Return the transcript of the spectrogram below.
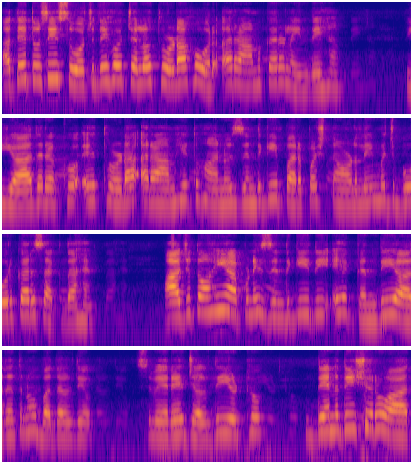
ਅਤੇ ਤੁਸੀਂ ਸੋਚਦੇ ਹੋ, ਚਲੋ ਥੋੜਾ ਹੋਰ ਆਰਾਮ ਕਰ ਲੈਂਦੇ ਹਾਂ। ਯਾਦ ਰੱਖੋ, ਇਹ ਥੋੜਾ ਆਰਾਮ ਹੀ ਤੁਹਾਨੂੰ ਜ਼ਿੰਦਗੀ ਪਰ ਪਛਤਾਉਣ ਲਈ ਮਜਬੂਰ ਕਰ ਸਕਦਾ ਹੈ। ਅੱਜ ਤੋਂ ਹੀ ਆਪਣੀ ਜ਼ਿੰਦਗੀ ਦੀ ਇਹ ਗੰਦੀ ਆਦਤ ਨੂੰ ਬਦਲ ਦਿਓ। ਸਵੇਰੇ ਜਲਦੀ ਉੱਠੋ। ਦਿਨ ਦੀ ਸ਼ੁਰੂਆਤ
